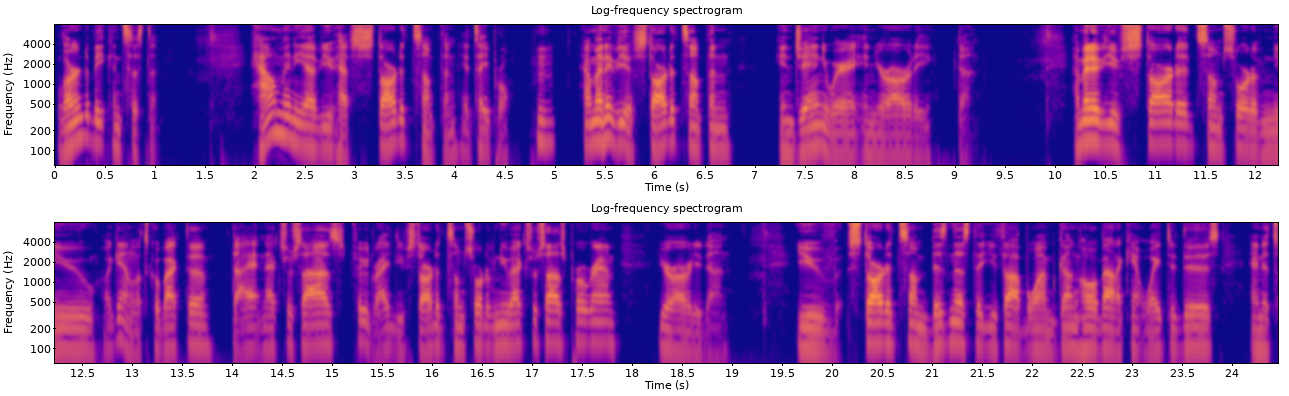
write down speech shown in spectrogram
Learn to be consistent. How many of you have started something? It's April. Hmm. How many of you have started something in January and you're already done? How many of you have started some sort of new, again, let's go back to diet and exercise, food, right? You've started some sort of new exercise program, you're already done. You've started some business that you thought, boy, I'm gung ho about. I can't wait to do this. And it's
